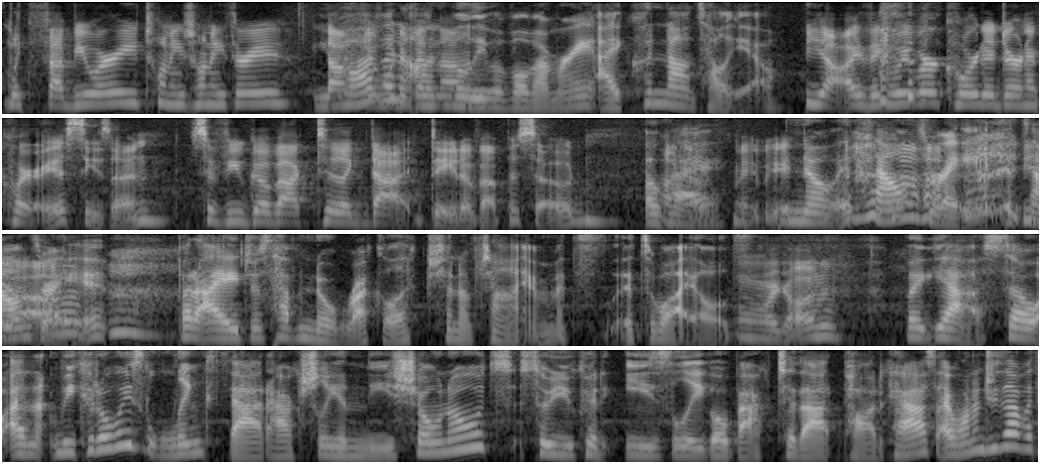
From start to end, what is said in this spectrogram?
like February 2023. You that, have an been that. unbelievable memory. I could not tell you. Yeah, I think we recorded during Aquarius season. So if you go back to like that date of episode, kind of, Okay. maybe. No, it sounds right. It sounds Yeah. right. But I just have no recollection of time. It's it's wild. Oh my god. But yeah, so and we could always link that actually in these show notes so you could easily go back to that podcast. I want to do that with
